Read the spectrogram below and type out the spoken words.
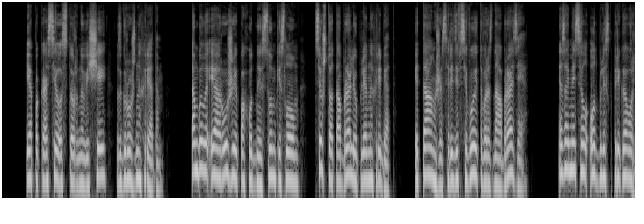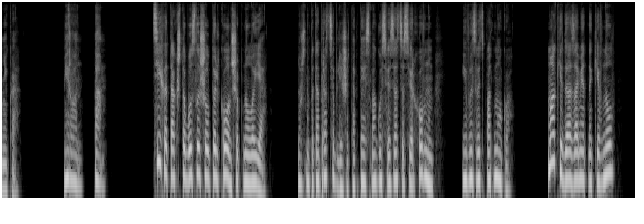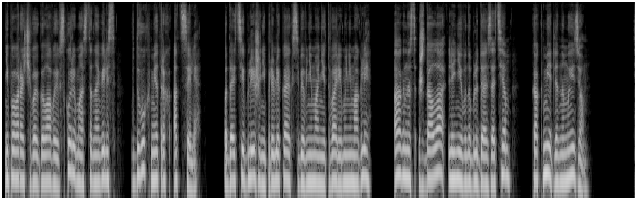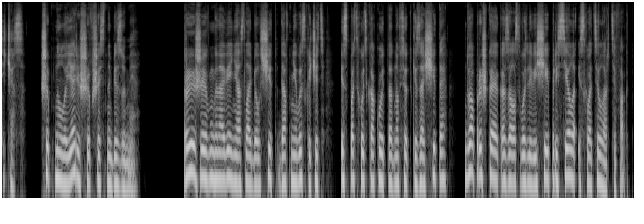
я покосилась в сторону вещей, сгруженных рядом. Там было и оружие, и походные сумки, словом, все, что отобрали у пленных ребят. И там же, среди всего этого разнообразия, я заметил отблеск переговорника. «Мирон, там». Тихо, так, чтобы услышал только он, шепнула я. «Нужно подобраться ближе, тогда я смогу связаться с Верховным и вызвать подмогу. Мак едва заметно кивнул, не поворачивая головы, и вскоре мы остановились в двух метрах от цели. Подойти ближе, не привлекая к себе внимания твари, мы не могли. Агнес ждала, лениво наблюдая за тем, как медленно мы идем. «Сейчас», — шепнула я, решившись на безумие. Рыжий в мгновение ослабил щит, дав мне выскочить из-под хоть какой-то, но все-таки защиты. Два прыжка я оказалась возле вещей, присела и схватила артефакт.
